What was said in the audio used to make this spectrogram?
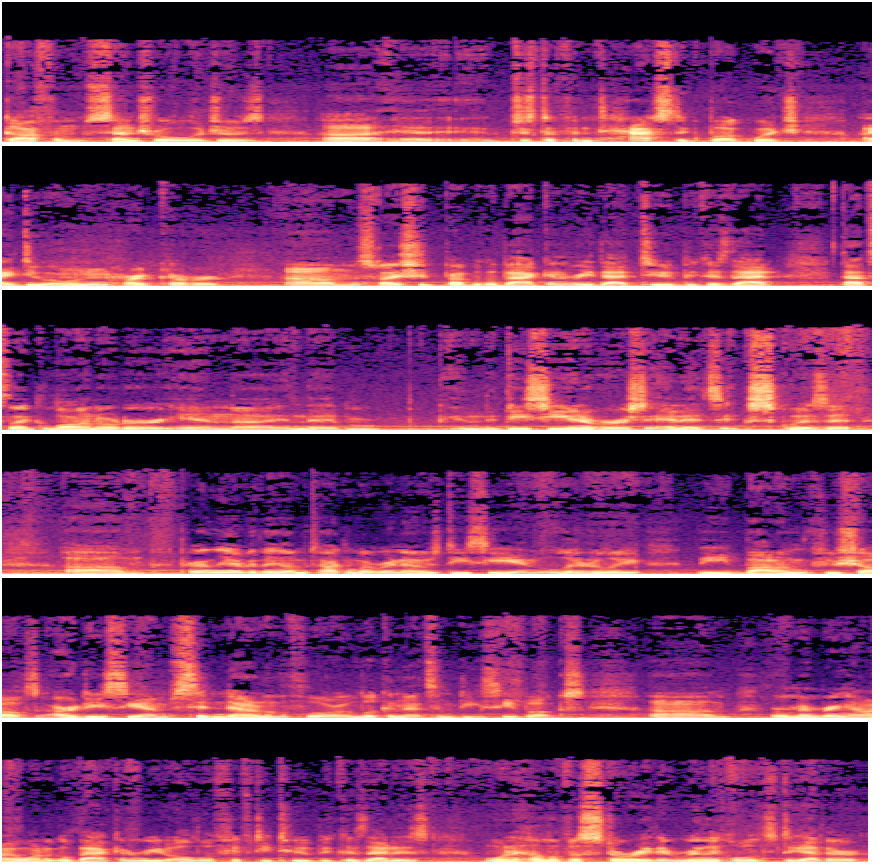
Gotham Central, which was uh, just a fantastic book, which I do own in hardcover. Um, so I should probably go back and read that too, because that that's like Law and Order in uh, in the in the DC universe, and it's exquisite. Um, apparently, everything I'm talking about right now is DC, and literally the bottom few shelves are DC. I'm sitting down on the floor looking at some DC books, um, remembering how I want to go back and read all of 52 because that is one hell of a story that really holds together.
